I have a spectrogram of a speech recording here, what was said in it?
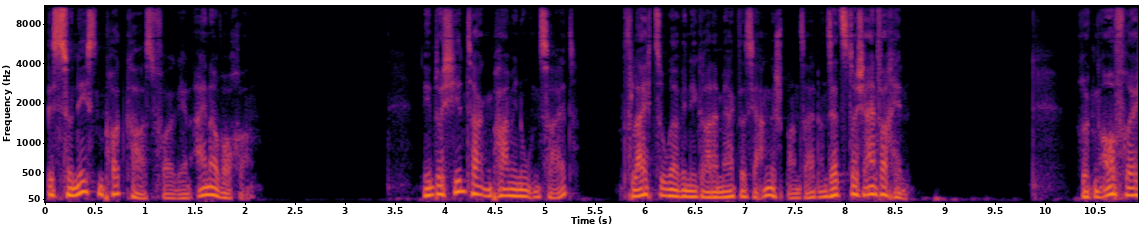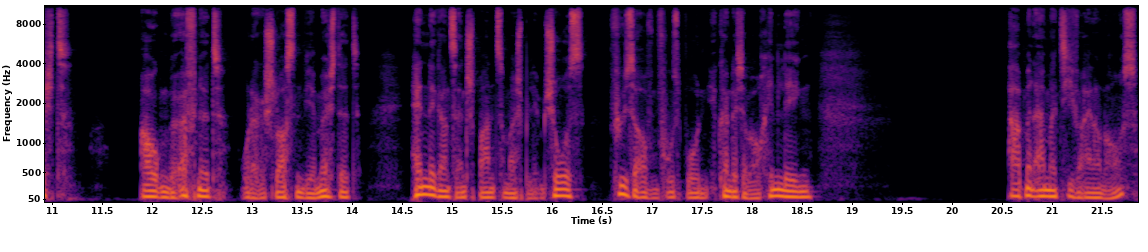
Bis zur nächsten Podcast-Folge in einer Woche. Nehmt euch jeden Tag ein paar Minuten Zeit, vielleicht sogar, wenn ihr gerade merkt, dass ihr angespannt seid, und setzt euch einfach hin. Rücken aufrecht, Augen geöffnet oder geschlossen, wie ihr möchtet, Hände ganz entspannt, zum Beispiel im Schoß, Füße auf dem Fußboden, ihr könnt euch aber auch hinlegen. Atmet einmal tief ein und aus.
